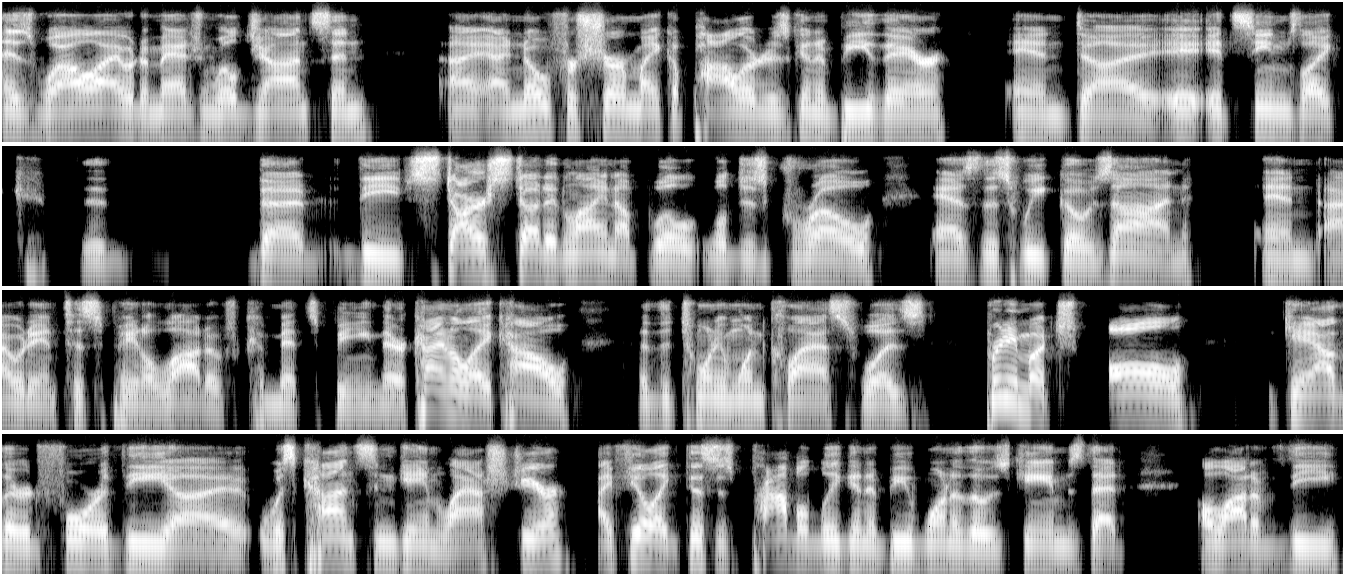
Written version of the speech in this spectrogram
as well. I would imagine Will Johnson. I, I know for sure Micah Pollard is going to be there and uh, it, it, seems like the the star-studded lineup will will just grow as this week goes on, and I would anticipate a lot of commits being there. Kind of like how the 21 class was pretty much all gathered for the uh, Wisconsin game last year. I feel like this is probably going to be one of those games that a lot of the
